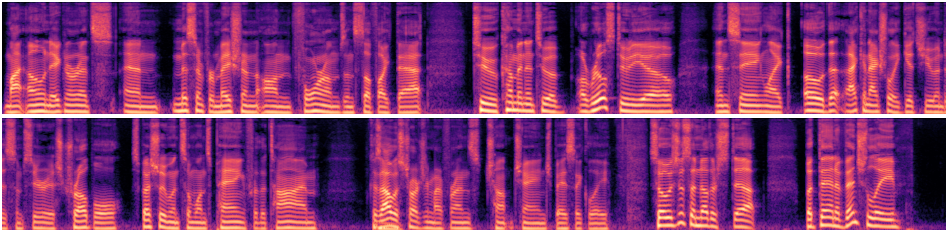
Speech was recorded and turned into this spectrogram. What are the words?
my own ignorance and misinformation on forums and stuff like that to coming into a, a real studio and seeing like oh that, that can actually get you into some serious trouble especially when someone's paying for the time. Because i mm-hmm. was charging my friends chump change basically. So it was just another step. But then eventually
